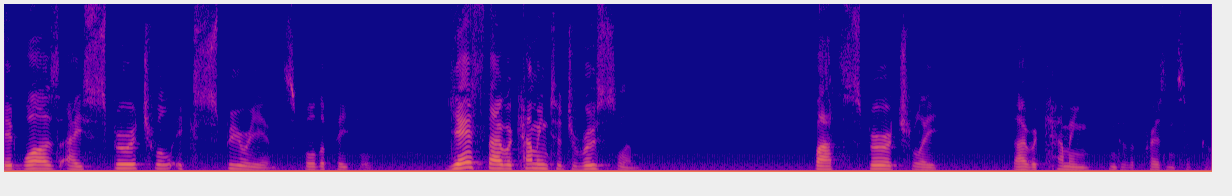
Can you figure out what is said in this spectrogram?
it was a spiritual experience for the people. Yes, they were coming to Jerusalem, but spiritually, they were coming into the presence of God.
